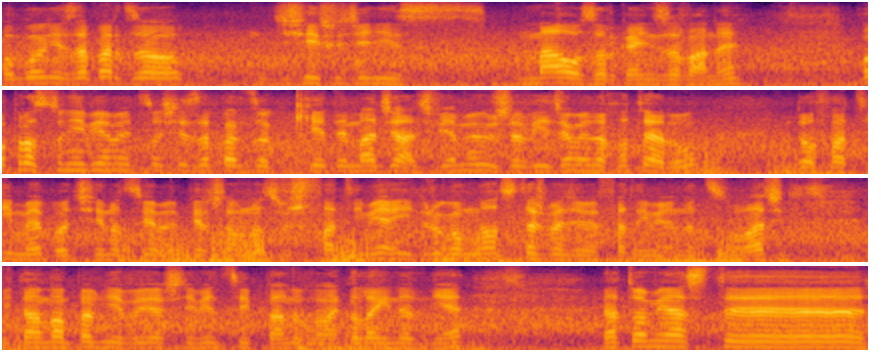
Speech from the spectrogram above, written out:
ogólnie za bardzo dzisiejszy dzień jest mało zorganizowany. Po prostu nie wiemy, co się za bardzo kiedy ma dziać. Wiemy już, że wjedziemy do hotelu, do Fatimy, bo dzisiaj nocujemy pierwszą noc już w Fatimie i drugą noc też będziemy w Fatimie nocować. I tam Wam pewnie wyjaśnię więcej planów na kolejne dnie. Natomiast e,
